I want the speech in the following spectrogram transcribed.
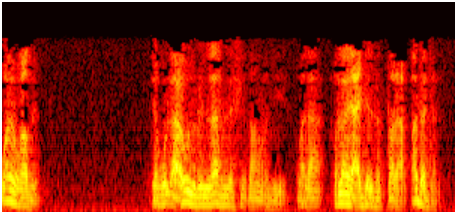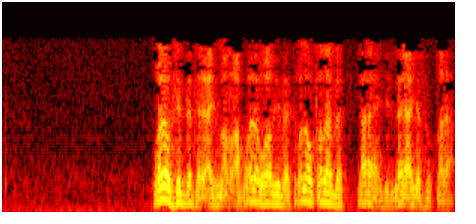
ولو غضب. يقول أعوذ بالله من الشيطان الرجيم. ولا ولا يعجل في الطلاق أبدا. ولو شدت عليه المرأة ولو غضبت ولو طلبت لا يعجل لا يعجل في الطلاق.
